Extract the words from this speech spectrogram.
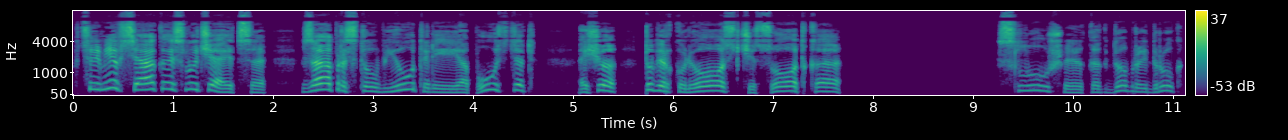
в тюрьме всякое случается. Запросто убьют или опустят. А еще туберкулез, чесотка. Слушая, как добрый друг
